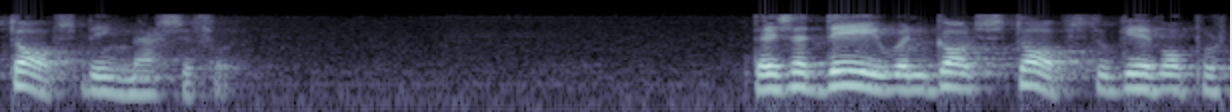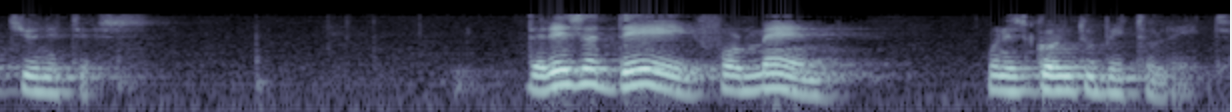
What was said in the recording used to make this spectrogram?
stops being merciful. There is a day when God stops to give opportunities. There is a day for men when it's going to be too late.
